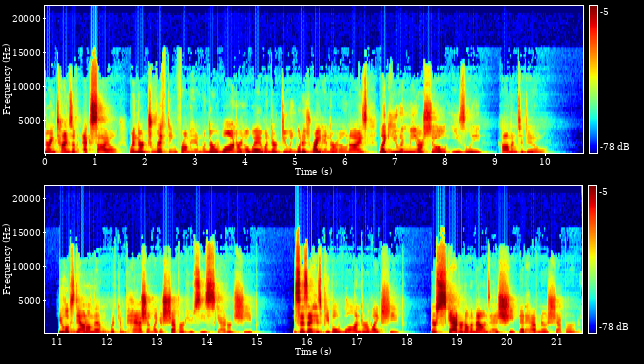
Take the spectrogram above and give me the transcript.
during times of exile, when they're drifting from Him, when they're wandering away, when they're doing what is right in their own eyes, like you and me are so easily common to do. He looks down on them with compassion, like a shepherd who sees scattered sheep. He says that his people wander like sheep. They're scattered on the mountains as sheep that have no shepherd.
